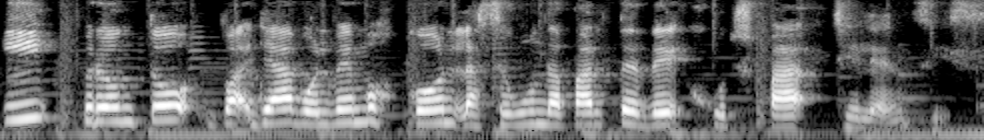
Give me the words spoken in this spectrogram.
y pronto ya volvemos con la segunda parte de Jutzpa Chilensis.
